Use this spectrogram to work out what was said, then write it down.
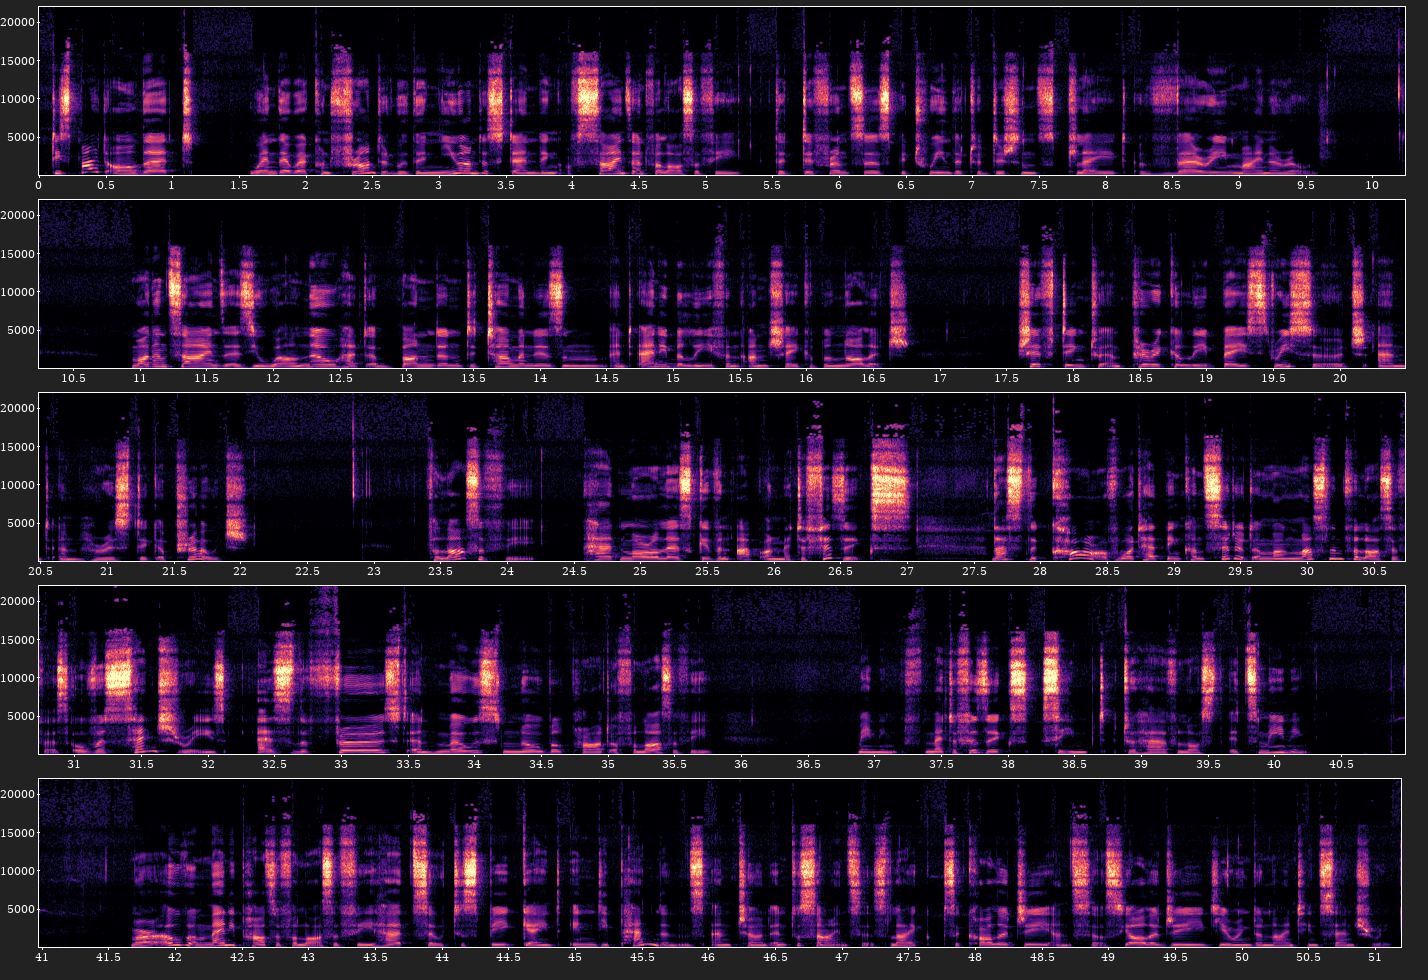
Despite all that, when they were confronted with a new understanding of science and philosophy, the differences between the traditions played a very minor role. Modern science, as you well know, had abundant determinism and any belief in unshakable knowledge, shifting to empirically based research and an heuristic approach. Philosophy had more or less given up on metaphysics thus the core of what had been considered among Muslim philosophers over centuries as the first and most noble part of philosophy, meaning metaphysics, seemed to have lost its meaning. Moreover, many parts of philosophy had, so to speak, gained independence and turned into sciences like psychology and sociology during the 19th century.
